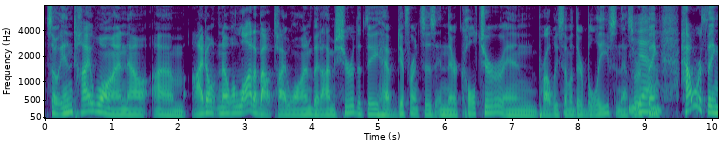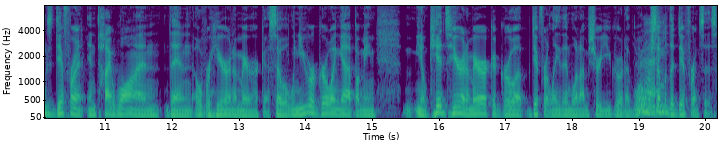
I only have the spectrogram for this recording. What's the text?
So in Taiwan, now um, I don't know a lot about Taiwan, but I'm sure that they have differences in their culture and probably some of their beliefs and that sort Yeah. of thing. How are things different in Taiwan than over here in America? So when you were growing up, I mean, you know, kids here in America grow up differently than what I'm sure you grew up. What were some of the differences?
